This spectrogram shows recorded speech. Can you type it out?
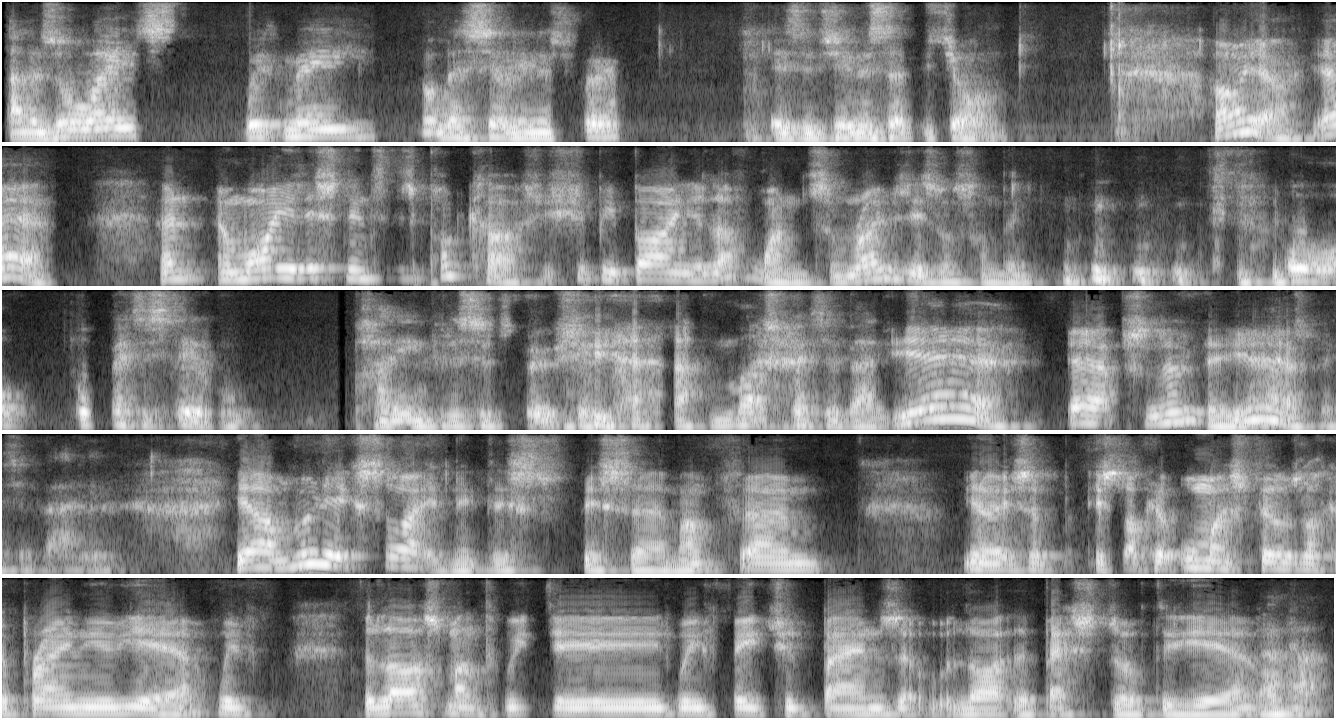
And as always, with me, not necessarily in the room, is the genius is John. Oh yeah, yeah. And and why are you listening to this podcast? You should be buying your loved ones some roses or something. or, or better still, paying for the subscription. Yeah. Much better value. Yeah, yeah, absolutely. Yeah, Much better value. yeah. I'm really excited, Nick. This this uh, month. Um, you know, it's a it's like it almost feels like a brand new year. We've the last month we did we featured bands that were like the best of the year, Uh-huh.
